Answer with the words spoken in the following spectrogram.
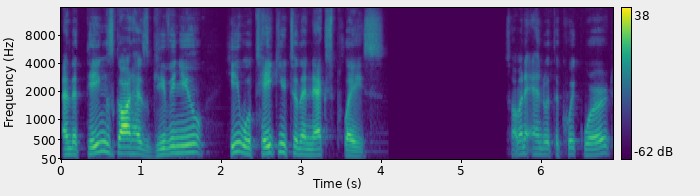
and the things God has given you, He will take you to the next place. So I'm going to end with a quick word.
